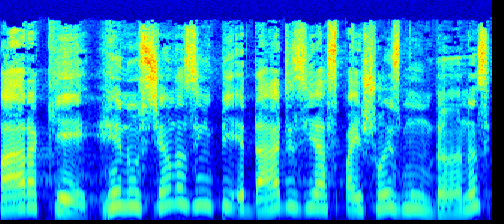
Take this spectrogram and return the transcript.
para que, renunciando às impiedades e às paixões mundanas,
